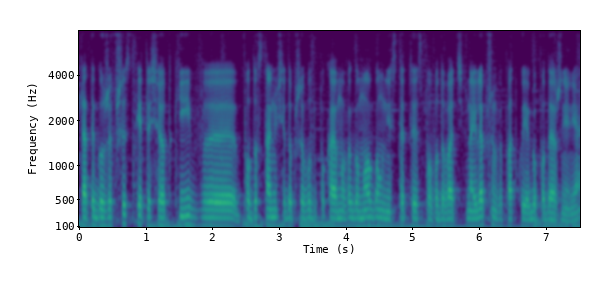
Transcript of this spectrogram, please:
dlatego że wszystkie te środki w, po dostaniu się do przewodu pokarmowego mogą niestety spowodować w najlepszym wypadku jego podrażnienie.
